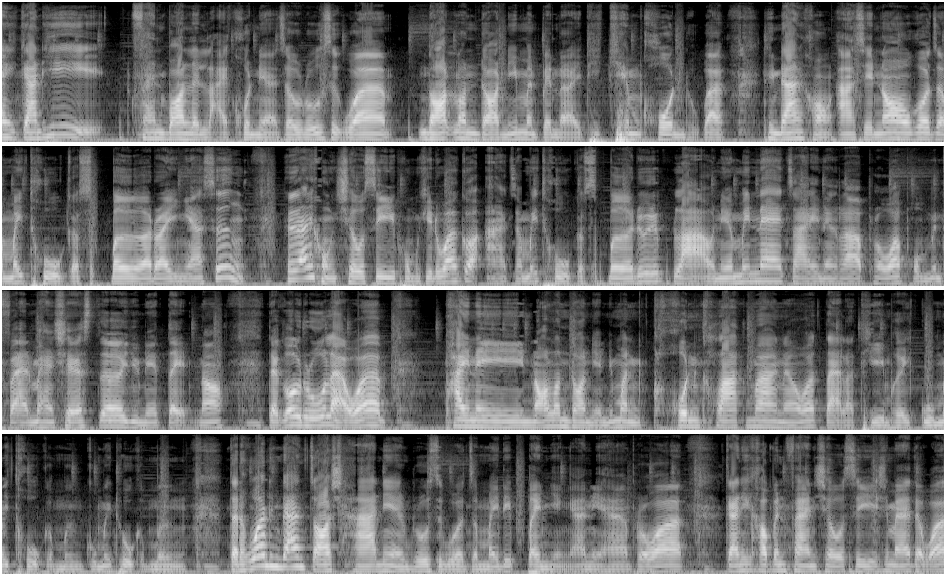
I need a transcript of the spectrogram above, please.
ไอการที่แฟนบอลหลายๆ คนเนี่ยจะรู้สึกว่านอตลอนดอนนี่มันเป็นอะไรที่เข้มข้นถูกป่ะถึงด้านของอาร์เซนอลก็จะไม่ถูกกับสเปอร์อะไรอย่างเงี้ยซึ่งทางด้านของเชลซีผมคิดว่าก็อาจจะไม่ถูกกับสเปอร์ด้วยหรือเปล่าเนี่ยไม่แน่ใจนะครับ เพราะว่าผมเป็นแฟนแมนเชสเตอร์ยูไนเต็ดเนาะแต่ก็รู้แหละว่า ภายในนอตลอนดอนเนี่ยนี่มันคนคลักมากนะว่าแต่ละทีมเฮ้ยกูไม่ถูกกับมึงกูไม่ถูกกับมึง แต่ถ้าว่าทางด้านจอร์จฮาร์ดเนี่ยรู้สึกว่าจะไม่ได้เป็นอย่างนั้นเนี่ยฮะเพราะว่าการที่เขาเป็นแฟนเชลซีใช่ไหมแต่ว่า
